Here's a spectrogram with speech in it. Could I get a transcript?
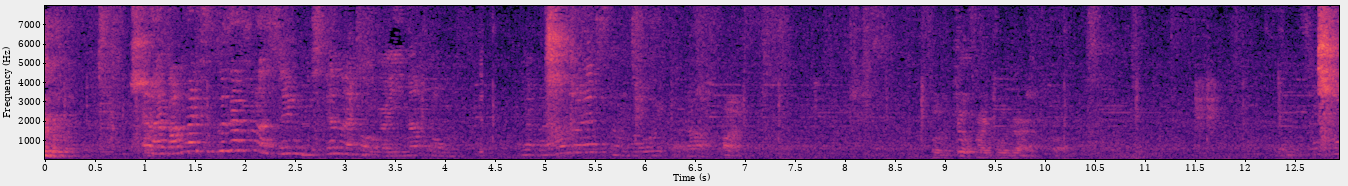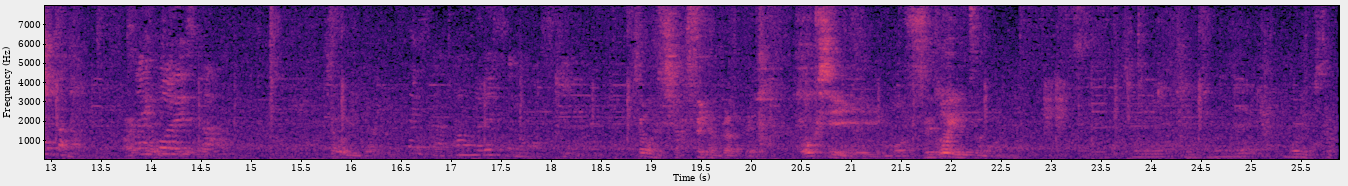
なんかあんまり複雑なスイングしてない方がいいなと思って。やっぱラウンドレッスンが多いから。はいそれ今日最高じゃないですか最高か？な。最高ですか。超いいじゃんラウンドレッスンのが好き。超幸せだだってオクシもうすごい打つもんねゴルフしてる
